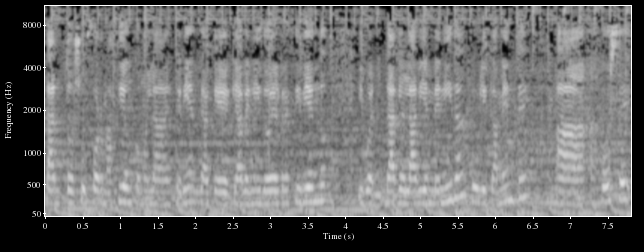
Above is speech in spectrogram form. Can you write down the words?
tanto su formación como en la experiencia que, ha venido él recibiendo. Y bueno, darle la bienvenida públicamente a, a José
